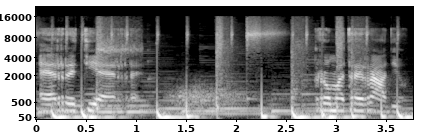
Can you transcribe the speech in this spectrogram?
RTR Roma 3 Radio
